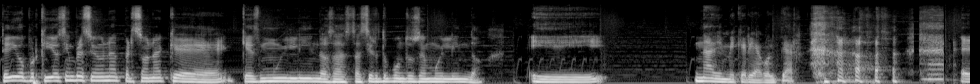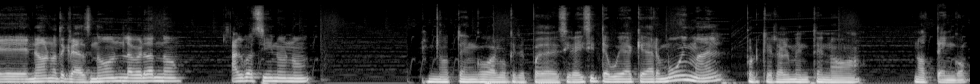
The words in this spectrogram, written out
Te digo, porque yo siempre soy una persona que, es muy linda, o sea, hasta cierto punto soy muy lindo. Y nadie me quería golpear. Eh, no, no te creas, no, la verdad no. Algo así, no, no. No tengo algo que te pueda decir. Ahí sí te voy a quedar muy mal, porque realmente no, no tengo.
